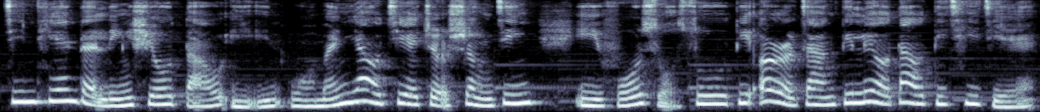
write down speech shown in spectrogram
今天的灵修导引，我们要借着圣经以佛所书第二章第六到第七节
